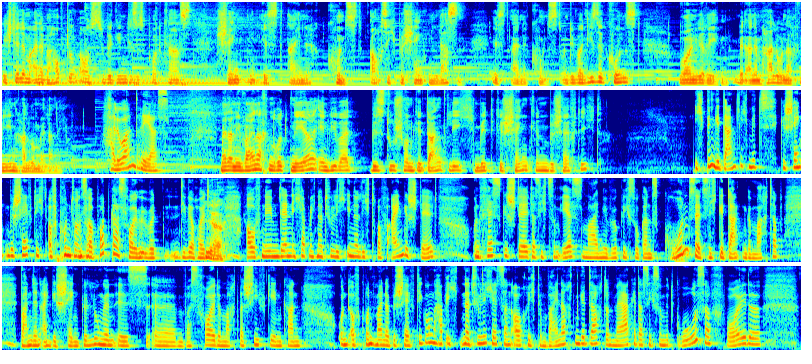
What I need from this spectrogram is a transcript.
Ich stelle mal eine Behauptung aus zu Beginn dieses Podcasts. Schenken ist eine Kunst. Auch sich beschenken lassen ist eine Kunst. Und über diese Kunst wollen wir reden. Mit einem Hallo nach Wien. Hallo Melanie. Hallo Andreas. Melanie, Weihnachten rückt näher. Inwieweit bist du schon gedanklich mit Geschenken beschäftigt? Ich bin gedanklich mit Geschenken beschäftigt aufgrund unserer Podcast-Folge, über die wir heute ja. aufnehmen, denn ich habe mich natürlich innerlich darauf eingestellt und festgestellt, dass ich zum ersten Mal mir wirklich so ganz grundsätzlich Gedanken gemacht habe, wann denn ein Geschenk gelungen ist, äh, was Freude macht, was schiefgehen kann. Und aufgrund meiner Beschäftigung habe ich natürlich jetzt dann auch Richtung Weihnachten gedacht und merke, dass ich so mit großer Freude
